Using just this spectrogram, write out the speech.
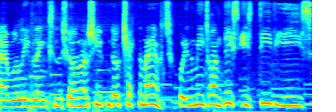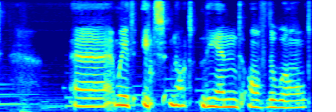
uh, we'll leave links in the show notes so you can go check them out. But in the meantime, this is DDE's uh, with It's Not the End of the World.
